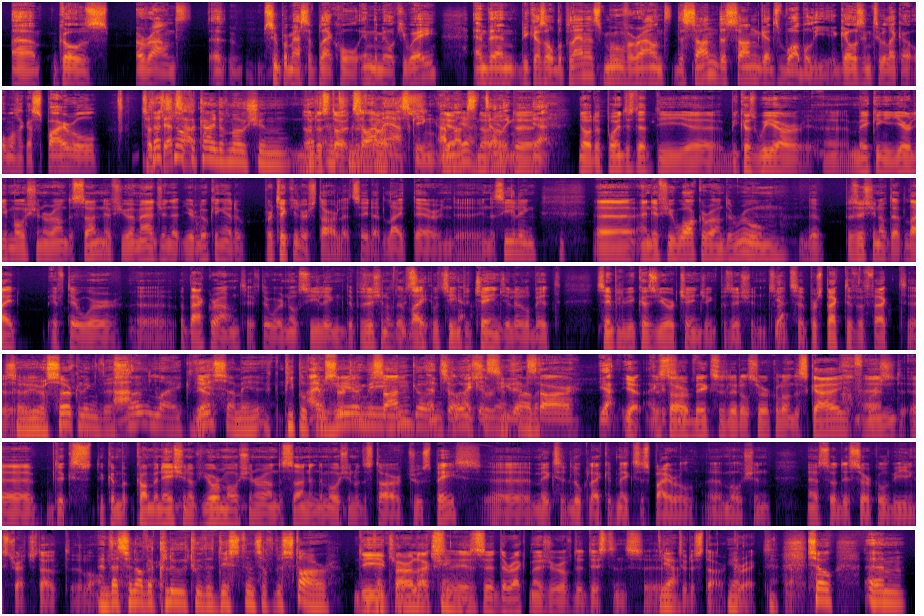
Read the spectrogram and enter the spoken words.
um, goes around a supermassive black hole in the Milky Way, and then because all the planets move around the sun, the sun gets wobbly. It goes into like a almost like a spiral. So that's, that's, not how, the kind of motion. No, that the star- the So I'm asking. I'm Yeah. not No, no, telling. the- yeah. No, the point is that the uh, because we are uh, making a yearly motion around the sun. If you imagine that you're looking at a particular star, let's say that light there in the in the ceiling, uh, and if you walk around the room, the position of that light, if there were uh, a background, if there were no ceiling, the position of that see light would seem yeah. to change a little bit, simply because you're changing position. So Yeah. it's a perspective effect. Uh, So you're circling the Ah. sun like Yeah. this. I mean, people can I'm hear circling me the sun, going and so I can see that farther. star. Yeah, Yeah, I the star makes a little circle on the sky, course. and uh, the, the com- combination of your motion around the sun and the motion of the star through space uh, makes it look like it makes a spiral uh, motion. Uh, so this circle being stretched out along. And that's another clue to the distance of the star. the parallax is a direct measure of the distance uh, Yeah. to the star. Yeah, Correct. Yeah. So, um,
